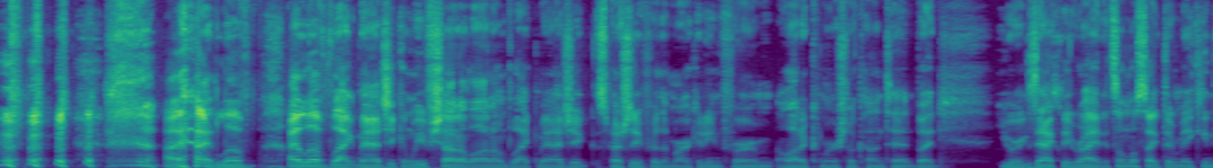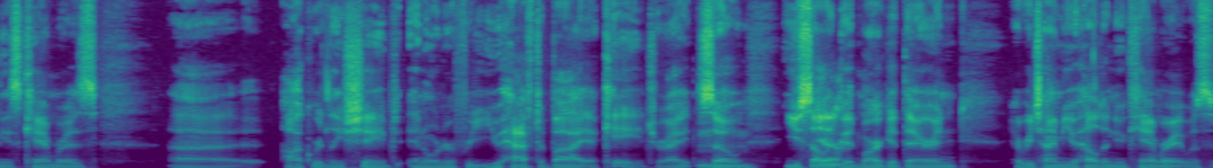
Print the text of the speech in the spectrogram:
I, I love I love Blackmagic, and we've shot a lot on Blackmagic, especially for the marketing firm, a lot of commercial content. But you were exactly right. It's almost like they're making these cameras uh, awkwardly shaped in order for you. You have to buy a cage, right? So Mhm. you saw Yeah. a good market there, and every time you held a new camera, it was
